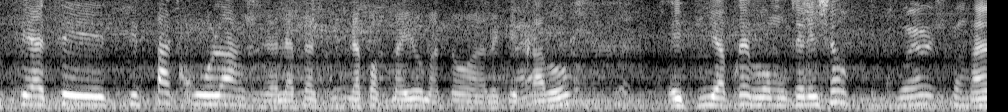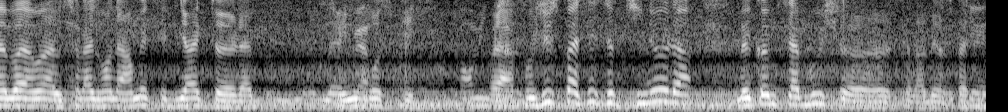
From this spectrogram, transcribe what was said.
c'est assez, c'est pas trop large, la, place, la porte maillot maintenant, avec les Ouais. travaux. Et puis après, vous remontez les champs. Ouais, je pars. Ah, bah, ouais, sur la Grande Armée, c'est direct euh, la, la- une grosse prise. Formidable. Voilà, faut juste passer ce petit nœud là, mais comme ça bouche, euh, ça va bien se passer.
